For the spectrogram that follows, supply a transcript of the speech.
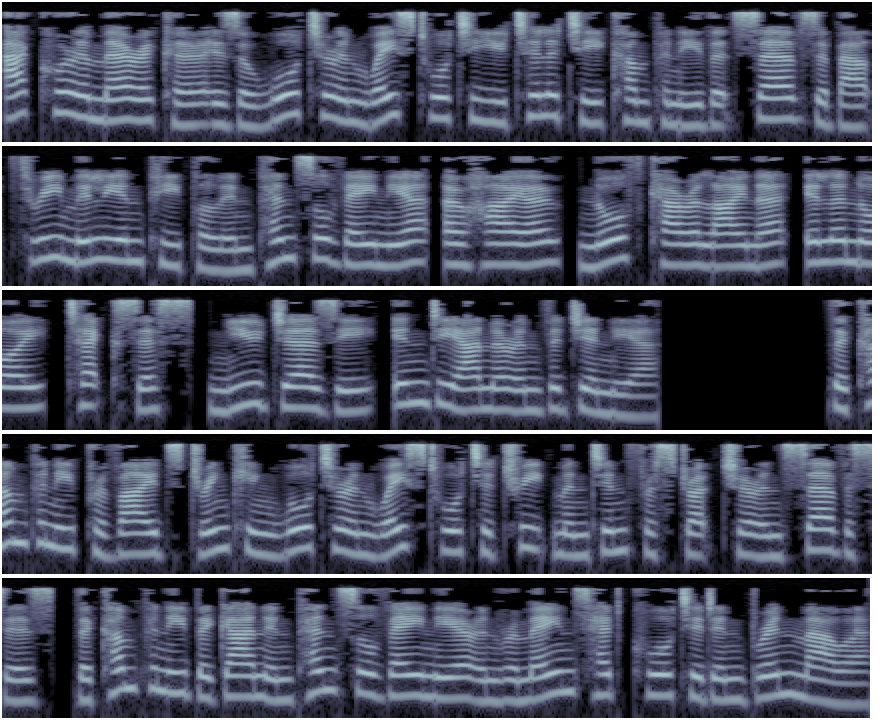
Aqua America is a water and wastewater utility company that serves about 3 million people in Pennsylvania, Ohio, North Carolina, Illinois, Texas, New Jersey, Indiana and Virginia. The company provides drinking water and wastewater treatment infrastructure and services. The company began in Pennsylvania and remains headquartered in Bryn Mawr.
